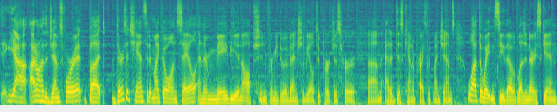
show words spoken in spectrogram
yeah, I don't have the gems for it, but there's a chance that it might go on sale, and there may be an option for me to eventually be able to purchase her um, at a discounted price with my gems. We'll have to wait and see, though. Legendary skin,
